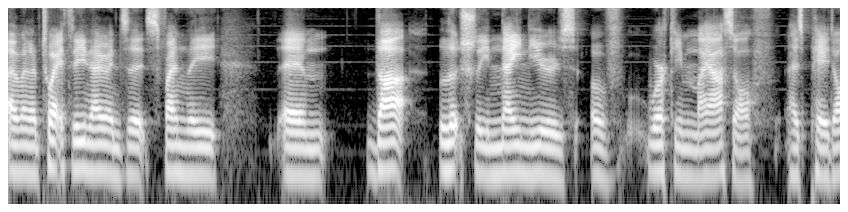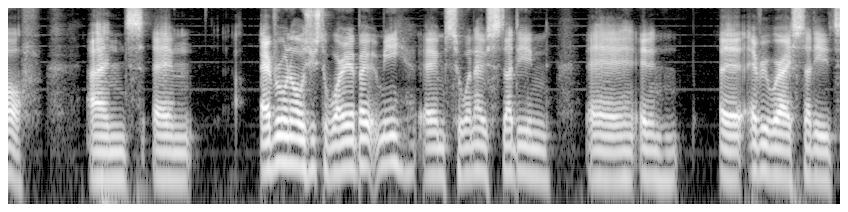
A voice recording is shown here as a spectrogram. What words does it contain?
I'm, I'm 23 now, and it's finally um, that literally nine years of working my ass off has paid off, and um, everyone always used to worry about me. Um, so when I was studying uh, in uh, everywhere I studied,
